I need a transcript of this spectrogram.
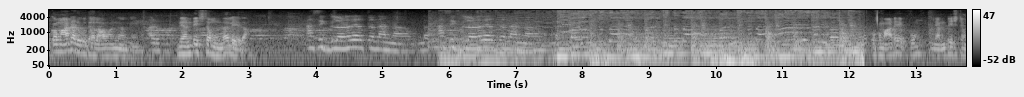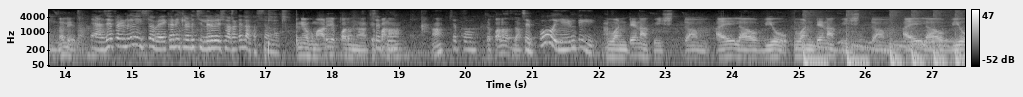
ఒక మాట అడుగుతా లావణ్య నేను నీ అంటే ఇష్టం ఉందా లేదా? ఆ సిగ్గులోనే తెలుస్తుంది అన్న. ఆ సిగ్గులోనే తెలుస్తుంది అన్న. ఒక మాట చెప్పు. అంటే ఇష్టం ఉందా లేదా? యాజ్ ఏ ఫ్రెండ్గా ఇష్టమే కానీ ఇట్లాంటి చిల్లర వేషాలంటే నాకు అస్సలు నచ్చు నేను ఒక మాట చెప్పాలన్నా చెప్పనా? ఆ? చెప్పు. చెప్పాలా వద్దా? చెప్పు ఏంటి? నువ్వంటే నాకు ఇష్టం. ఐ లవ్ యూ నువ్వంటే నాకు ఇష్టం. ఐ లవ్ యూ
